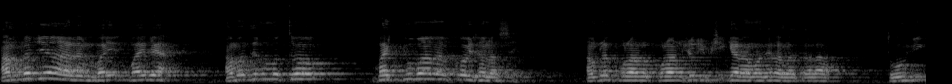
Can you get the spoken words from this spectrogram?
আমরা যে আলেম বাইরে আমাদের মতো ভাগ্যবান আর কয়জন আছে? আমরা কোরআন কোরআন শরীফ শিখার আমাদের আল্লাহ তালা তৌফিক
